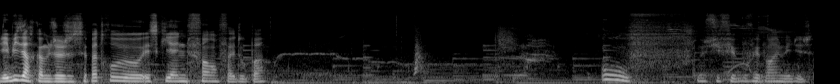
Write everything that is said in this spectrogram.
Il est bizarre comme jeu, je sais pas trop est-ce qu'il y a une fin en fait ou pas. Ouf, je me suis fait bouffer par une méduse.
